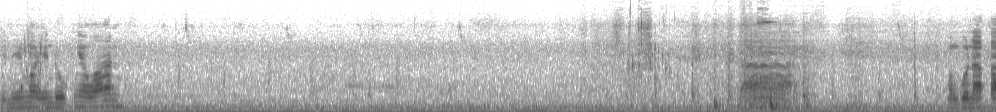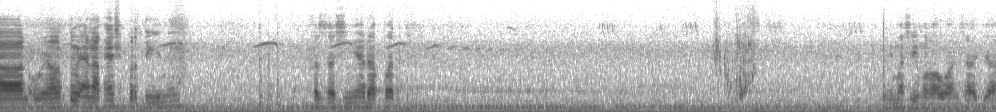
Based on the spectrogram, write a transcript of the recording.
Ini mah induknya Wan. Nah, menggunakan UL tuh enaknya seperti ini. Sensasinya dapat. Ini masih melawan saja.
